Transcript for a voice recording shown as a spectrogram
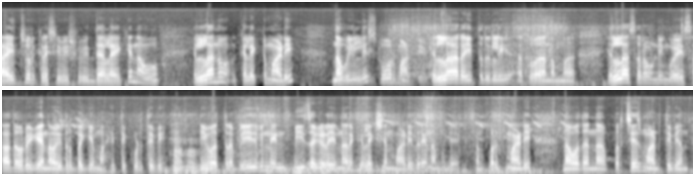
ರಾಯಚೂರು ಕೃಷಿ ವಿಶ್ವವಿದ್ಯಾಲಯಕ್ಕೆ ನಾವು ಎಲ್ಲಾನು ಕಲೆಕ್ಟ್ ಮಾಡಿ ನಾವು ಇಲ್ಲಿ ಸ್ಟೋರ್ ಮಾಡ್ತೀವಿ. ಎಲ್ಲ ರೈತರಲ್ಲಿ ಅಥವಾ ನಮ್ಮ ಎಲ್ಲ ಸರೌಂಡಿಂಗ್ ವಯಸ್ಸಾದವರಿಗೆ ನಾವು ಇದ್ರ ಬಗ್ಗೆ ಮಾಹಿತಿ ಕೊಡ್ತೀವಿ. ನೀವು ಹತ್ರ ಬೇವಿನ ಬೀಜಗಳ ಏನಾರ ಕಲೆಕ್ಷನ್ ಮಾಡಿದ್ರೆ ನಮಗೆ ಸಂಪರ್ಕ ಮಾಡಿ ನಾವು ಅದನ್ನ ಪರ್ಚೇಸ್ ಮಾಡ್ತೀವಿ ಅಂತ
